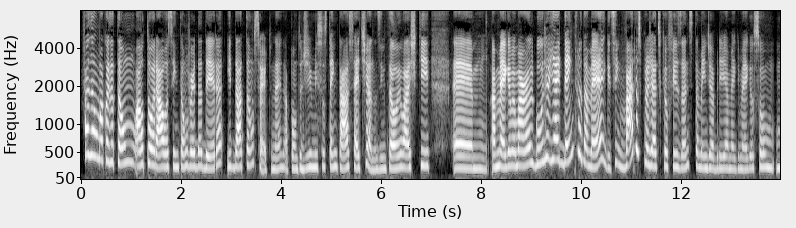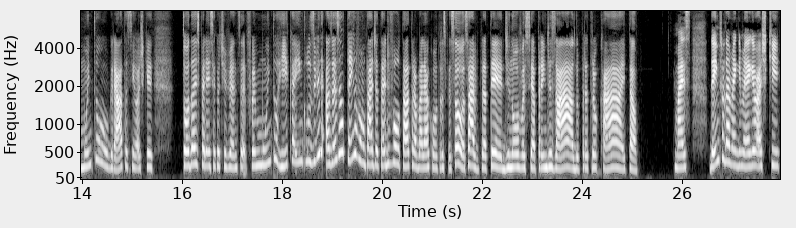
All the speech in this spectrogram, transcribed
fazer uma coisa tão autoral, assim, tão verdadeira e dar tão certo, né? A ponto de me sustentar há sete anos. Então, eu acho que é, a Meg é meu maior orgulho. E aí, dentro da Meg, sim, vários projetos que eu fiz antes também de abrir a Meg Meg, eu sou muito grata, assim, eu acho que toda a experiência que eu tive antes foi muito rica. E inclusive às vezes eu tenho vontade até de voltar a trabalhar com outras pessoas, sabe, para ter de novo esse aprendizado, para trocar e tal. Mas dentro da Meg Meg eu acho que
